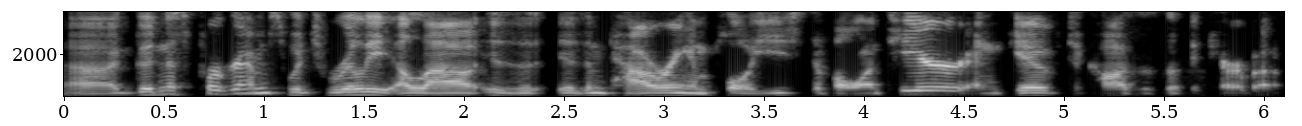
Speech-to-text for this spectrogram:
uh, goodness programs, which really allow is is empowering employees to volunteer and give to causes that they care about.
